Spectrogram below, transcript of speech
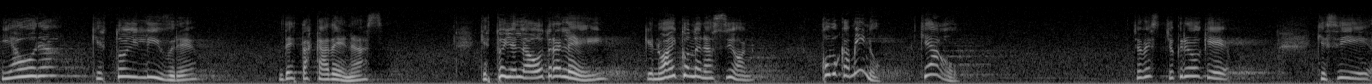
y ahora que estoy libre de estas cadenas, que estoy en la otra ley, que no hay condenación, ¿cómo camino? ¿Qué hago? Yo creo que, que si,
